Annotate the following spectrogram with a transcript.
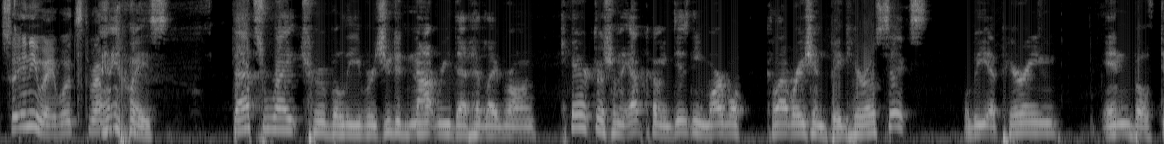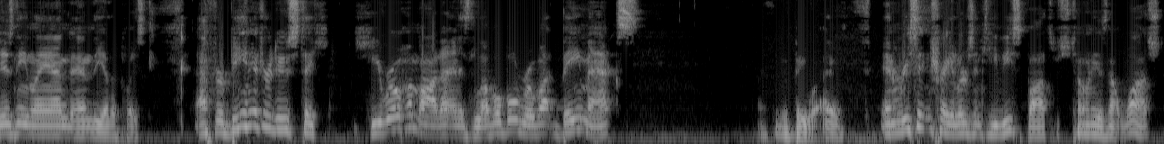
So anyway, what's the rapid? Anyways, that's right, true believers. You did not read that headline wrong. Characters from the upcoming Disney Marvel collaboration Big Hero 6 will be appearing in both Disneyland and the other place. After being introduced to Hiro Hamada and his lovable robot Baymax, I think of Bay, I- in recent trailers and TV spots, which Tony has not watched,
